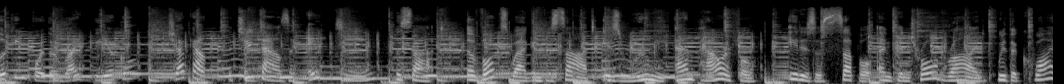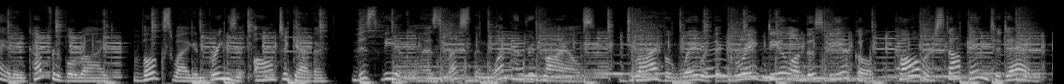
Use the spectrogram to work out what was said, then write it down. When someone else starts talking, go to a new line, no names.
Looking for the right vehicle? Check out the 2018 Passat. The Volkswagen Passat is roomy and powerful. It is a supple and controlled ride with a quiet and comfortable ride. Volkswagen brings it all together. This vehicle has less than 100 miles. Drive away with a great deal on this vehicle. Call or stop in today.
